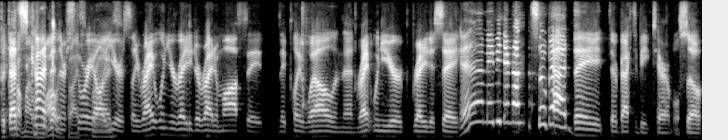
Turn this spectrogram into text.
but Yeah, that's kind of been their story all year. It's like right when you're ready to write them off, they they play well, and then right when you're ready to say, eh, maybe they're not so bad, they they're back to being terrible. So,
